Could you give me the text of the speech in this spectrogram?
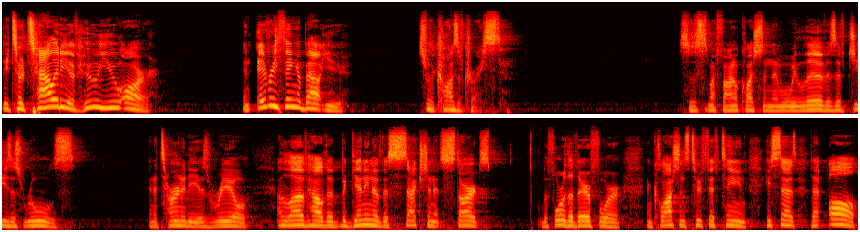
the totality of who you are and everything about you is for the cause of Christ. So, this is my final question then. Will we live as if Jesus rules and eternity is real? I love how the beginning of this section it starts before the therefore in Colossians 2:15 he says that all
